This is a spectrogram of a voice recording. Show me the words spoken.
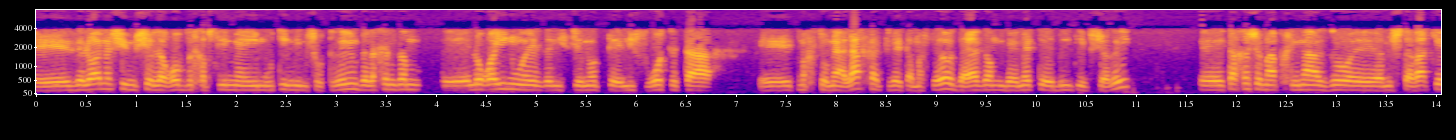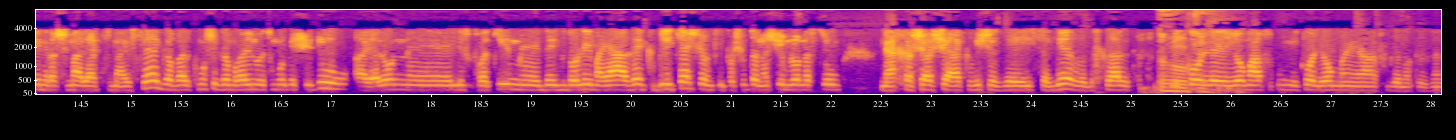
אה, זה לא אנשים שלרוב מחפשים אה, עימותים עם שוטרים, ולכן גם אה, לא ראינו איזה ניסיונות לפרוץ את, ה, את מחסומי הלחץ ואת המשאיות, זה היה גם באמת בלתי אפשרי. ככה שמבחינה הזו המשטרה כן רשמה לעצמה הישג, אבל כמו שגם ראינו אתמול בשידור, איילון לפרקים די גדולים היה ריק בלי קשר, כי פשוט אנשים לא נסעו מהחשש שהכביש הזה ייסגר, ובכלל אוקיי. מכל, יום, מכל יום ההפגנות הזה.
